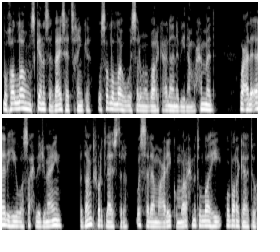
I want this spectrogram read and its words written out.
Mogen Allah ons kennis en wijsheid schenken. Wa sallallahu wa sallam wa barak ala nabina Muhammad wa ala alihi wa sahbihi ajma'in. Bedankt voor het luisteren. Wassalamu alaikum wa rahmatullahi wa barakatuh.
